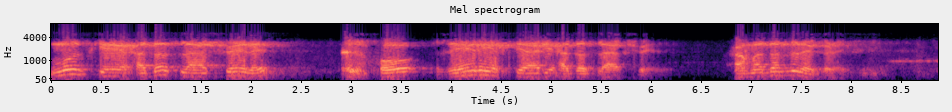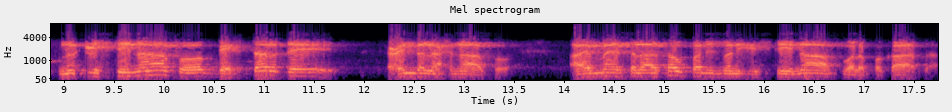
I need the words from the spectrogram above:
مز کې حدث لا شوره خو غیر اختیاري حدث لا شوره عمدن نه کړي نو اختلاف بهتر دی عند الاحناف ائمه ثلاثه په نسبت استیناف ولا پکار ده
